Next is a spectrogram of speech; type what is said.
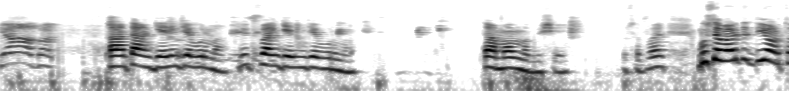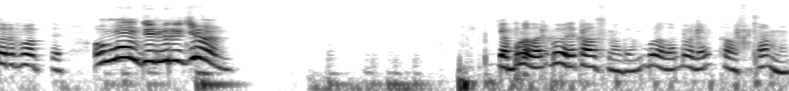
Ya bak. Tamam tamam gelince vurma. Lütfen gelince vurma. Tamam olmadı bir şey. Bu sefer bu sefer de diğer tarafa attı. Allah'ım delireceğim. Ya buralar böyle kalsın aga. Buralar böyle kalsın tamam mı?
